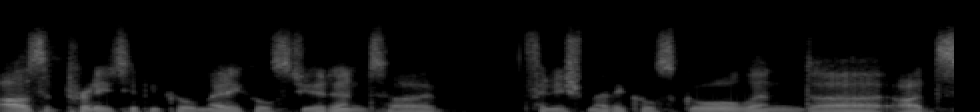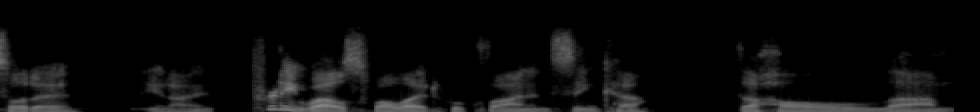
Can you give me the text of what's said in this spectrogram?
I was a pretty typical medical student. I finished medical school and uh, I'd sort of, you know, pretty well swallowed hook, line, and sinker the whole um,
